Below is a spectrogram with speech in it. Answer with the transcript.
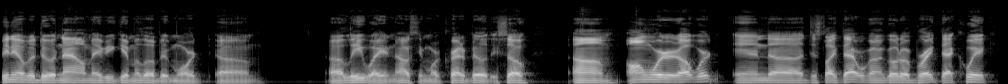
Being able to do it now, maybe give them a little bit more um, uh, leeway and obviously more credibility. So um, onward and upward, and uh, just like that, we're going to go to a break that quick.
